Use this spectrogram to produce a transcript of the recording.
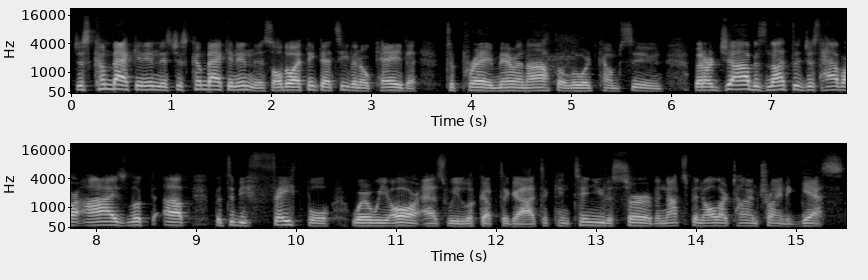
just come back and in this, just come back and in this. Although I think that's even okay to, to pray, Maranatha, Lord, come soon. But our job is not to just have our eyes looked up, but to be faithful where we are as we look up to God, to continue to serve and not spend all our time trying to guess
